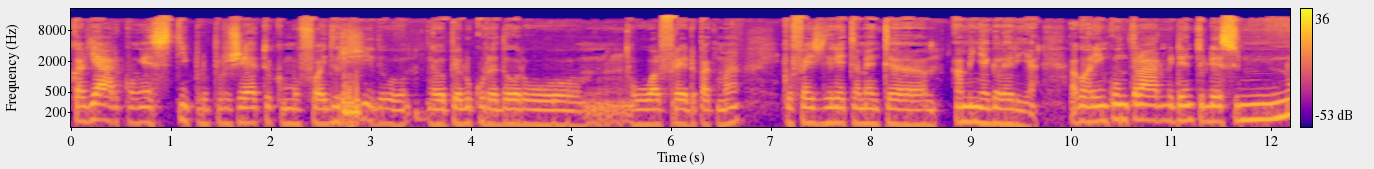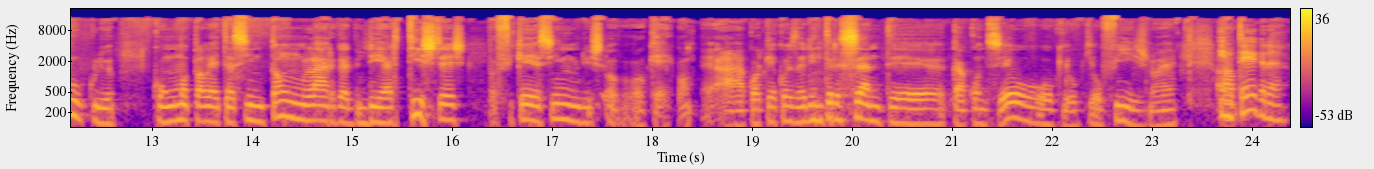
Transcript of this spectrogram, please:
calhar com esse tipo de projeto como foi dirigido pelo curador o, o Alfredo Pacman, que fez diretamente a, a minha galeria. Agora, encontrar-me dentro desse núcleo com uma paleta assim tão larga de artistas, fiquei assim, disse, oh, ok, bom, há qualquer coisa de interessante que aconteceu ou que, que eu fiz, não é? Integra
